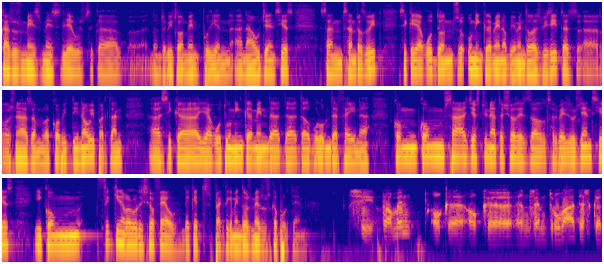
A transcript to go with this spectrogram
casos més més lleus que doncs, habitualment podien anar a urgències s'han reduït. Sí que hi ha hagut doncs, un increment, òbviament, de les visites relacionades amb la Covid-19 i, per tant, eh, sí que hi ha hagut un increment de, de, del volum de feina. Com, com s'ha gestionat això des del servei d'urgències i com, quina valoració feu d'aquests pràcticament dos mesos que portem? Sí, realment el que, el que ens hem trobat és que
